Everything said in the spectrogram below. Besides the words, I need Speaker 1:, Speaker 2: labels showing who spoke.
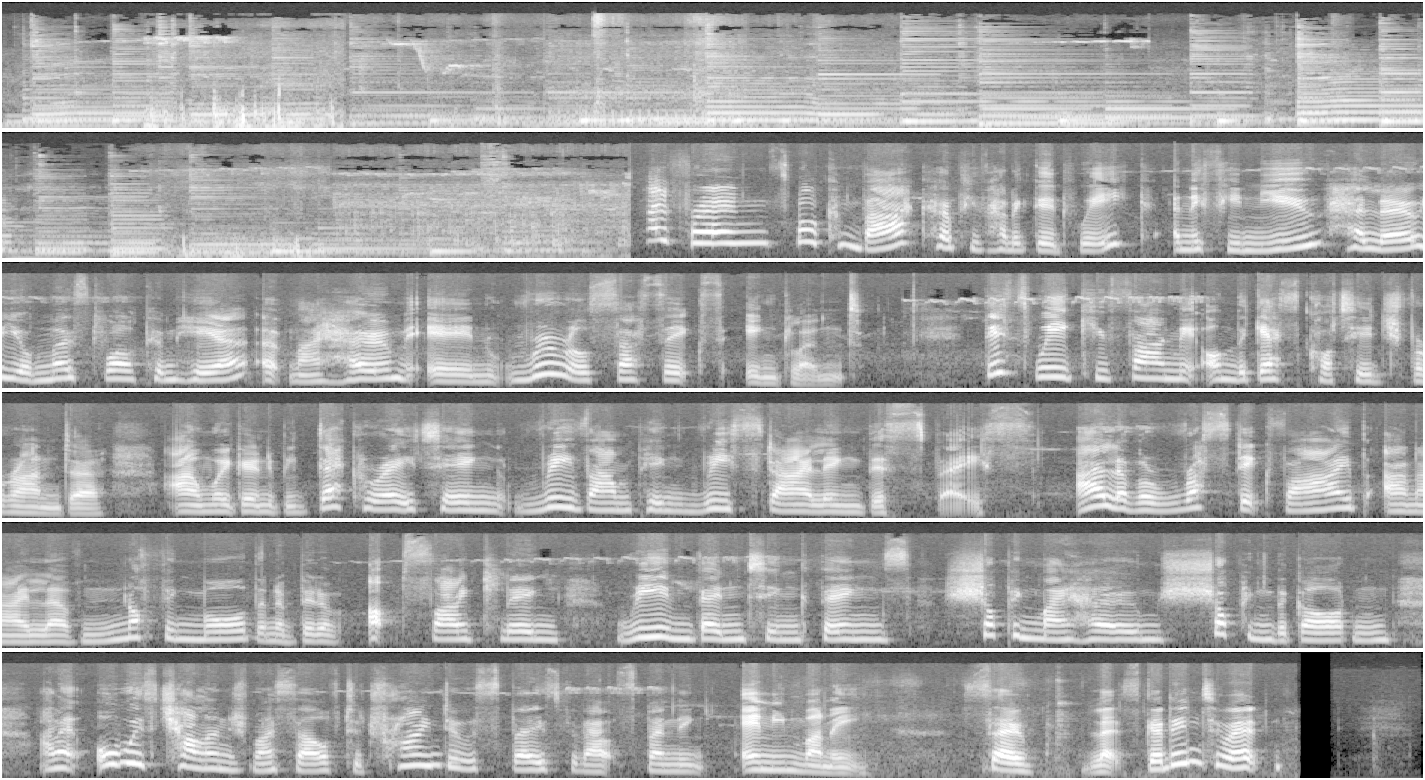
Speaker 1: Hi friends, welcome back. Hope you've had a good week. And if you're new, hello, you're most welcome here at my home in rural Sussex, England. This week you find me on the guest cottage veranda and we're going to be decorating, revamping, restyling this space. I love a rustic vibe and I love nothing more than a bit of upcycling, reinventing things, shopping my home, shopping the garden, and I always challenge myself to try and do a space without spending any money. So let's get into it.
